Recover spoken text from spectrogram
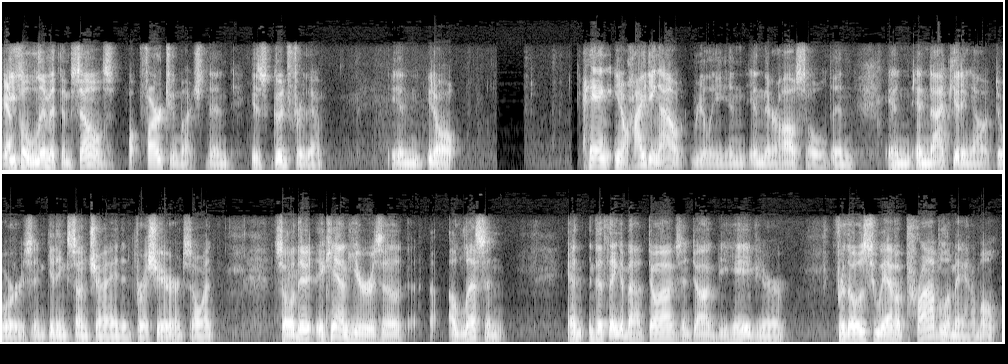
Yes. People limit themselves far too much than is good for them. In you know, hang you know hiding out really in in their household and and and not getting outdoors and getting sunshine and fresh air and so on. So there, again, here is a a lesson. And the thing about dogs and dog behavior, for those who have a problem animal,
